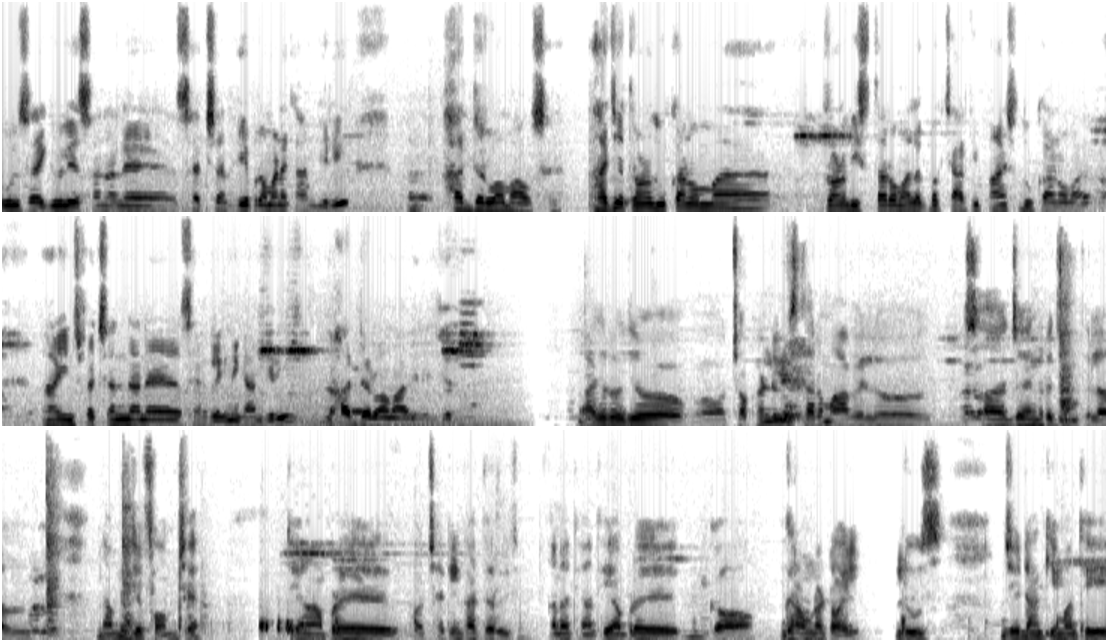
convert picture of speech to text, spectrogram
રૂલ્સ રેગ્યુલેશન અને સેક્શન એ પ્રમાણે કામગીરી હાથ ધરવામાં આવશે. આજે ત્રણ દુકાનોમાં ત્રણ વિસ્તારોમાં લગભગ ચારથી પાંચ દુકાનોમાં ઇન્સ્પેક્શન અને સેમ્પલિંગની કામગીરી હાથ ધરવામાં આવી રહી છે. આજરોજ ચોખંડ ચોખંડી વિસ્તારમાં આવેલો જયેન્દ્ર જયંતિલાલ નામની જે ફોર્મ છે ત્યાં આપણે ચેકિંગ હાથ ધર્યું છે અને ત્યાંથી આપણે ગ્રાઉન્ડનટ ઓઇલ લૂઝ જે ટાંકીમાંથી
